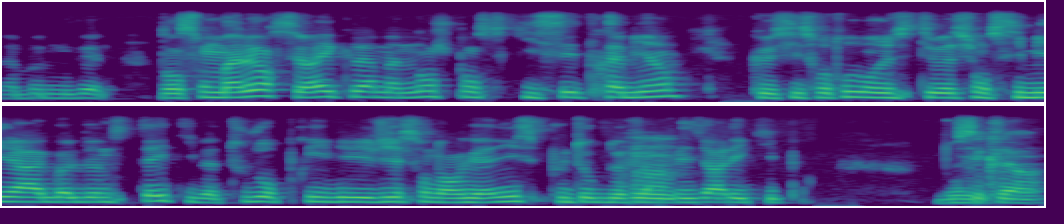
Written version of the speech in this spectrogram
la bonne nouvelle. Dans son malheur, c'est vrai que là, maintenant, je pense qu'il sait très bien que s'il se retrouve dans une situation similaire à Golden State, il va toujours privilégier son organisme plutôt que de faire mm. plaisir à l'équipe. C'est clair.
